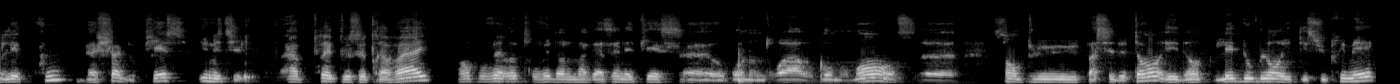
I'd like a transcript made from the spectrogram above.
les coûts d'achat de pièces inutiles. Après tout ce travail, on pouvait retrouver dans le magasin les pièces euh, au bon endroit, au bon moment, euh, sans plus passer de temps. Et donc, les doublons étaient supprimés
